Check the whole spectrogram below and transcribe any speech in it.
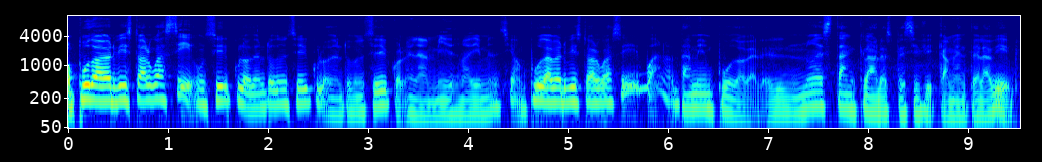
o pudo haber visto algo así, un círculo dentro de un círculo, dentro de un círculo, en la misma dimensión. ¿Pudo haber visto algo así? Bueno, también pudo haber. No es tan claro específicamente la Biblia.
